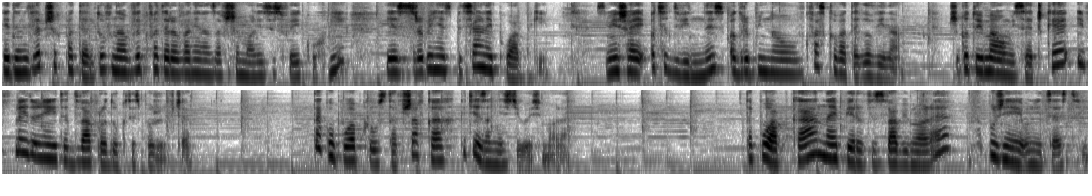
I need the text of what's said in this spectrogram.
Jednym z lepszych patentów na wykwaterowanie na zawsze moli ze swojej kuchni jest zrobienie specjalnej pułapki. Zmieszaj ocet winny z odrobiną kwaskowatego wina. Przygotuj małą miseczkę i wlej do niej te dwa produkty spożywcze. Taką pułapkę ustaw w szafkach, gdzie zagnieździły się mole. Ta pułapka najpierw zwabi mole, a później je unicestwi.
